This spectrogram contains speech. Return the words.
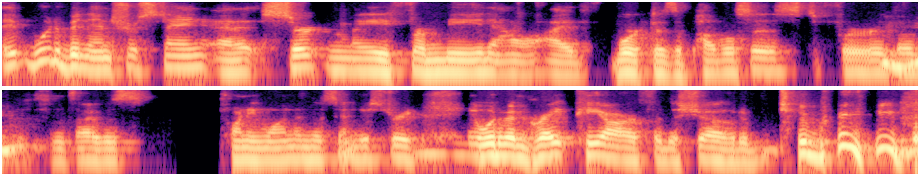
it would have been interesting, and it certainly for me now. I've worked as a publicist for Mhm. the, since I was 21 in this industry. It would have been great PR for the show to, to bring me back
